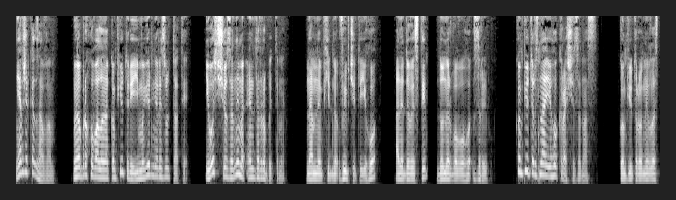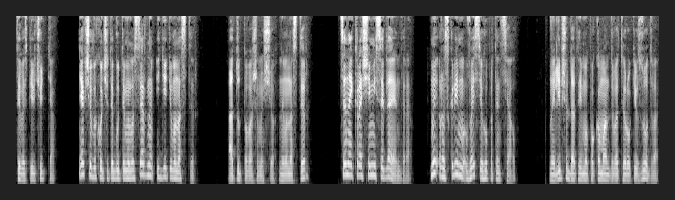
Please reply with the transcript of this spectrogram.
Я вже казав вам. Ми обрахували на комп'ютері ймовірні результати, і ось що за ними Ендер робитиме. Нам необхідно вивчити його, а не довести до нервового зриву. Комп'ютер знає його краще за нас. Комп'ютеру не властиве співчуття. Якщо ви хочете бути милосердним, ідіть у монастир. А тут, по вашому, що, не монастир? Це найкраще місце для Ендера. Ми розкриємо весь його потенціал. Найліпше дати йому покомандувати років зо два.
